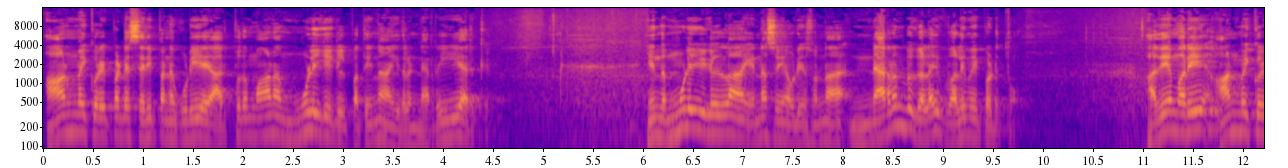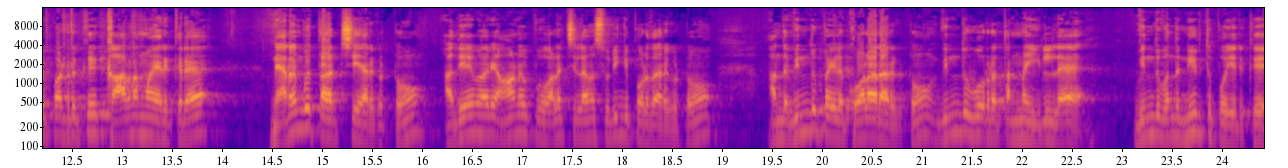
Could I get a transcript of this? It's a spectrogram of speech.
ஆண்மை குறைபாட்டை சரி பண்ணக்கூடிய அற்புதமான மூலிகைகள் பார்த்திங்கன்னா இதில் நிறைய இருக்குது இந்த மூலிகைகள்லாம் என்ன செய்யும் அப்படின்னு சொன்னால் நரம்புகளை வலிமைப்படுத்தும். அதே மாதிரி ஆண்மை குறைபாட்டிற்கு காரணமாக இருக்கிற நரம்பு தளர்ச்சியாக இருக்கட்டும் அதே மாதிரி ஆணுப்பு வளர்ச்சி இல்லாமல் சுருங்கி போகிறதா இருக்கட்டும் அந்த விந்து பையில் கோளாறாக இருக்கட்டும் விந்து ஊறுற தன்மை இல்லை விந்து வந்து நீர்த்து போயிருக்கு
